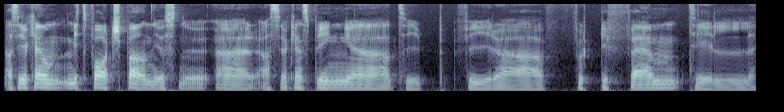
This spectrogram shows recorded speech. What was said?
Alltså jag kan, mitt fartspann just nu är, alltså jag kan springa typ 4.45 till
